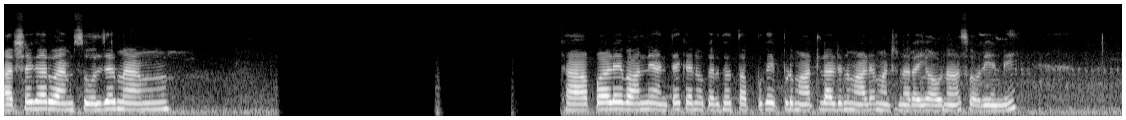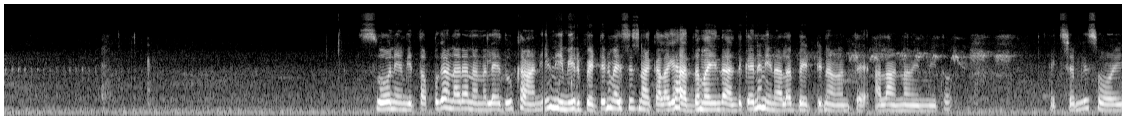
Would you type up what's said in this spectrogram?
హర్ష గారు ఐఎమ్ సోల్జర్ మ్యామ్. కాపాడేవాడిని అంతేకాని ఒకరితో తప్పుగా ఇప్పుడు మాట్లాడిన మాడేమంటున్నారు. అయ్యో అవునా? సారీ అండి. సో నేను మీరు తప్పుగా అన్నారని అనలేదు కానీ నీ మీరు పెట్టిన మెసేజ్ నాకు అలాగే అర్థమైంది. అందుకని నేను అలా పెట్టిన అంతే. అలా అన్నా నేను మీతో. ఎక్స్ట్రీమ్లీ సారీ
